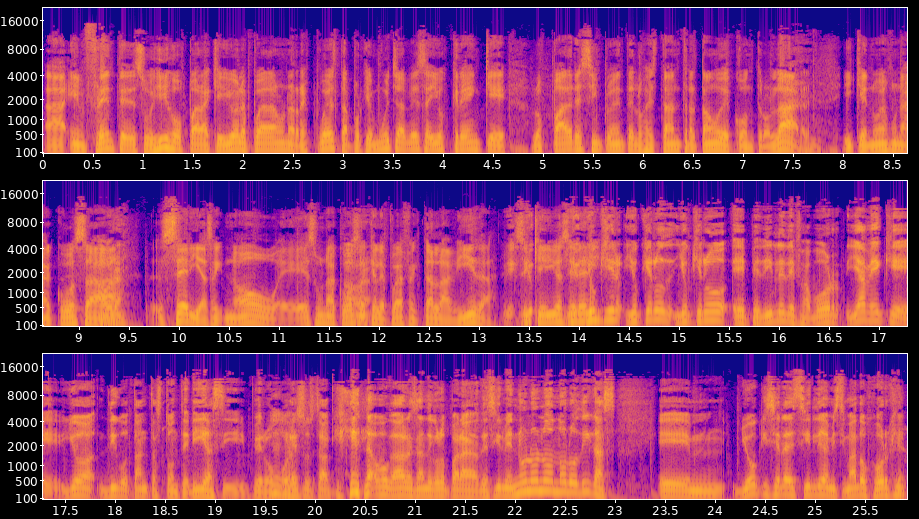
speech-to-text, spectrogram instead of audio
ah, enfrente de sus hijos, para que yo les pueda dar una respuesta, porque muchas veces ellos creen que los padres simplemente los están tratando de controlar y que no es una cosa Ahora. seria. O sea, No, es una cosa Ahora. que le puede afectar la vida. Así yo, que yo- yo quiero, yo quiero, yo quiero eh, pedirle de favor, ya ve que yo digo tantas tonterías, y, pero por eso está aquí el abogado Alexander Cruz para decirme, no, no, no, no lo digas. Eh, yo quisiera decirle a mi estimado Jorge,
